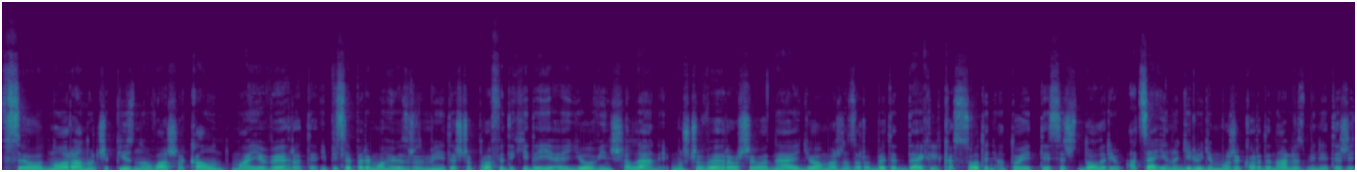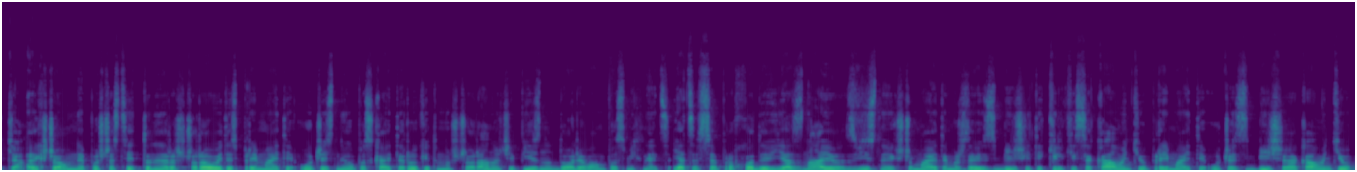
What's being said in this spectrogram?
все одно рано чи пізно ваш аккаунт має виграти. І після перемоги ви зрозумієте, що профіт, який дає IDO, він шалений. Тому що вигравши одне IDO, можна заробити декілька сотень, а то й тисяч доларів. А це іноді людям може кардинально змінити життя. А якщо вам не пощастить, то не розчаровуйтесь, приймайте участь, не опускайте руки, тому що рано чи пізно доля вам посміхнеться. Я це все проходив, я знаю. Звісно, якщо маєте можливість збільшити кількість аккаунтів, приймайте участь з більше аккаунтів.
